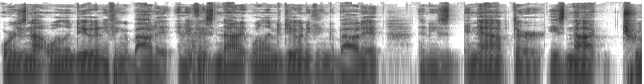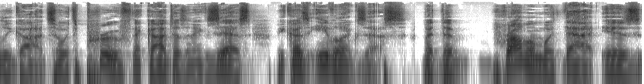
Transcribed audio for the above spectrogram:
or he's not willing to do anything about it. And if mm-hmm. he's not willing to do anything about it, then he's inept or he's not truly God. So it's proof that God doesn't exist because evil exists. But the problem with that is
